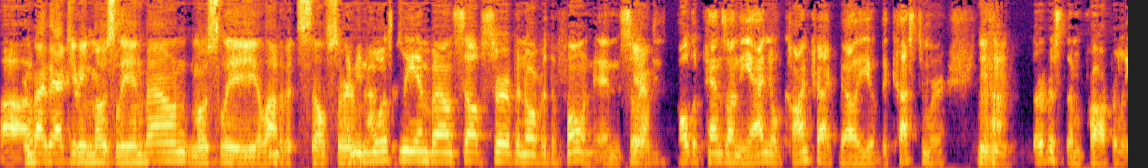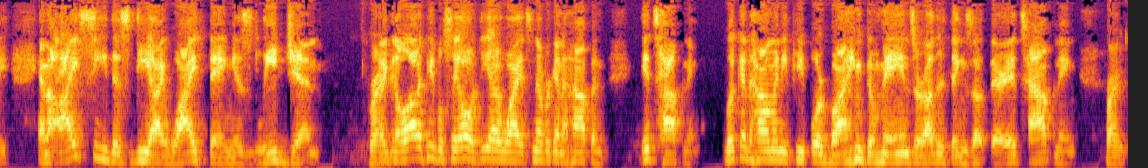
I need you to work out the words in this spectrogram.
Uh, and by that, you mean mostly inbound, mostly a lot of it's self-serve? I mean, mostly inbound, self-serve, and over the phone. And so yeah. it all depends on the annual contract value of the customer. Mm-hmm. Service them properly. And I see this DIY thing as lead gen. Right. Like a lot of people say, oh, DIY, it's never going to happen. It's happening. Look at how many people are buying domains or other things out there. It's happening. Right.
